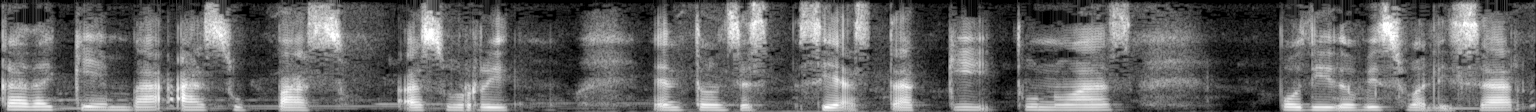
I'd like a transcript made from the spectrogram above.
cada quien va a su paso, a su ritmo. Entonces, si hasta aquí tú no has podido visualizar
